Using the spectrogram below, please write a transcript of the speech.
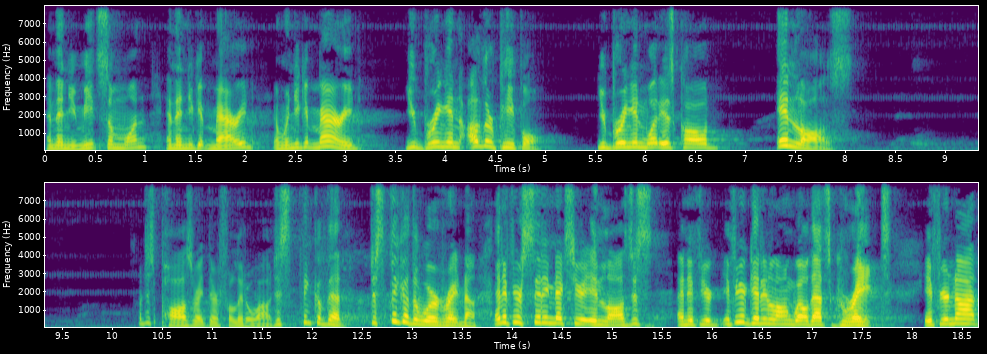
and then you meet someone, and then you get married, and when you get married, you bring in other people. You bring in what is called in laws. I'll just pause right there for a little while. Just think of that. Just think of the word right now. And if you're sitting next to your in laws, just and if you're if you're getting along well, that's great. If you're not,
